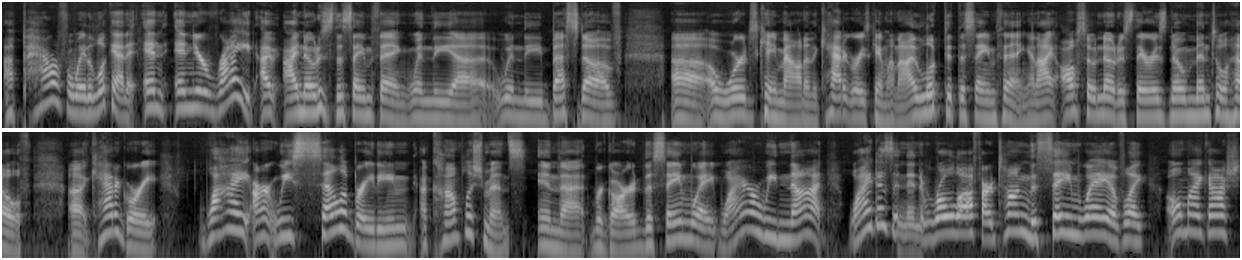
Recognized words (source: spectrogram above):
a powerful way to look at it. And and you're right. I, I noticed the same thing when the uh, when the best of uh, awards came out and the categories came out. I looked at the same thing, and I also noticed there is no mental health uh, category. Why aren't we celebrating accomplishments in that regard the same way? Why are we not? Why doesn't it roll off our tongue the same way of like, oh my gosh,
